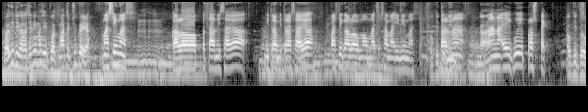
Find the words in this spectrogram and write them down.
Berarti di kanan sini masih buat macet juga ya? Masih, Mas. Hmm. Kalau petani saya, mitra-mitra saya pasti kalau mau macet sama ini, Mas. Oh, gitu, Karena. Nah. anaknya itu prospek. Oh gitu.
